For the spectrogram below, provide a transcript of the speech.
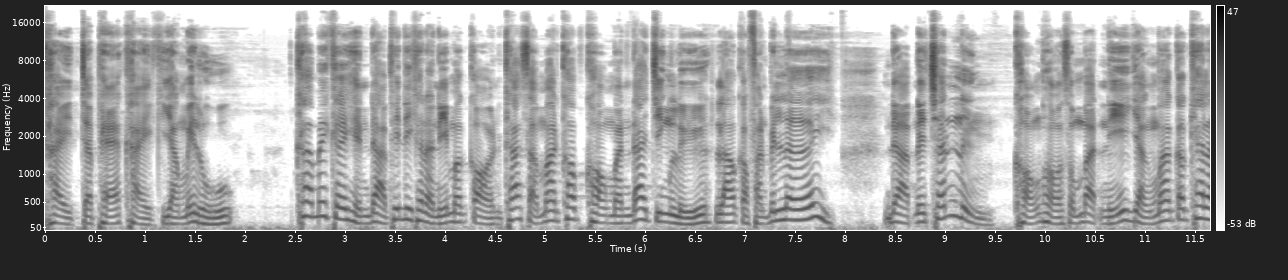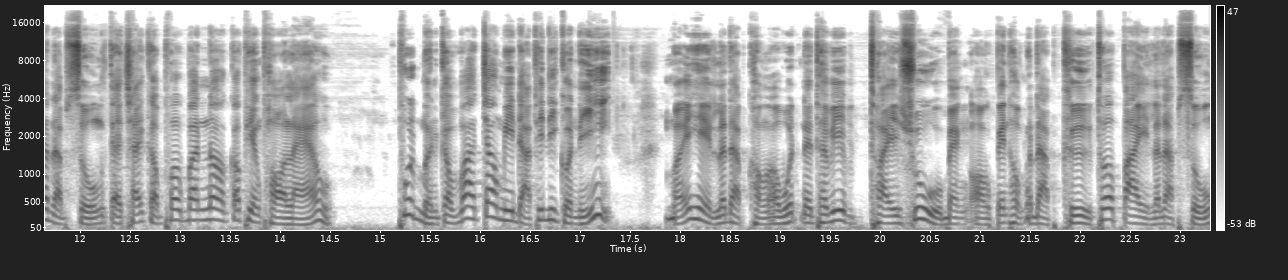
ใครจะแพ้ใครยังไม่รู้ข้าไม่เคยเห็นดาบที่ดีขนาดนี้มาก่อน ข้าสามารถครอบครองมันได้จริงหรือราวกับฝันไปเลย ดาบในชั้นหนึ่งของหอสมบัตินี้อย่างมากก็แค่ระดับสูง แต่ใช้กับพวกบ้านนอกก็เพียงพอแล้ว พูดเหมือนกับว่าเจ้ามีดาบที่ดีกว่านี้ หมายเหตุระดับของอาวุธในทวีปไทชู่แบ่งออกเป็น 6 ระดับคือ ทั่วไประดับสูง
